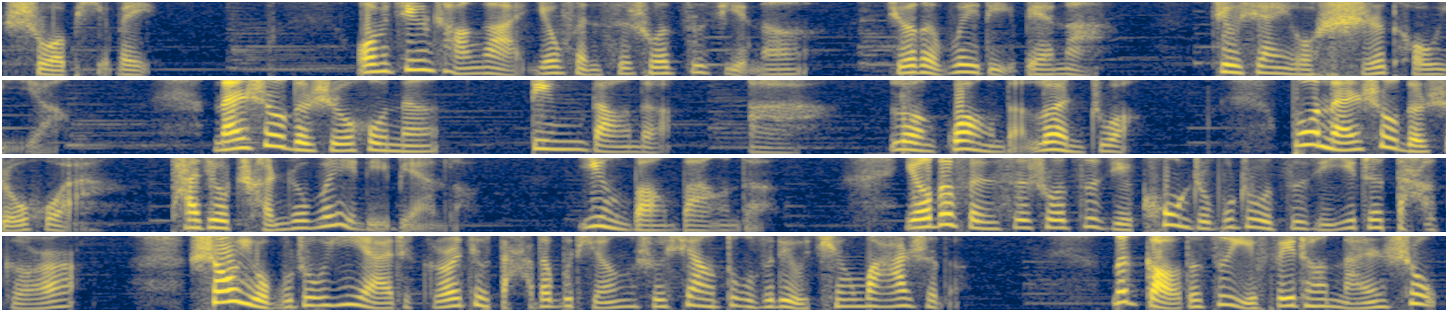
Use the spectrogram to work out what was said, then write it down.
说脾胃》。我们经常啊，有粉丝说自己呢，觉得胃里边呐，就像有石头一样，难受的时候呢，叮当的啊，乱逛的乱撞；不难受的时候啊，它就沉着胃里边了，硬邦邦的。有的粉丝说自己控制不住自己，一直打嗝，稍有不注意啊，这嗝就打的不停，说像肚子里有青蛙似的，那搞得自己非常难受，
